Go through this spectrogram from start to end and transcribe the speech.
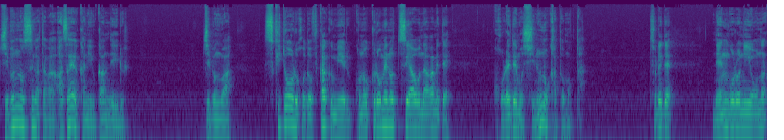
自分の姿が鮮やかに浮かんでいる。自分は透き通るほど深く見えるこの黒目の艶を眺めてこれでも死ぬのかと思った。それで年頃に女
